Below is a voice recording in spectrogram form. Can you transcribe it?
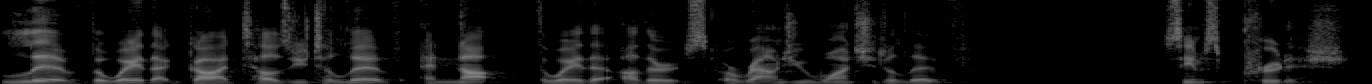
live the way that God tells you to live and not the way that others around you want you to live seems prudish.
